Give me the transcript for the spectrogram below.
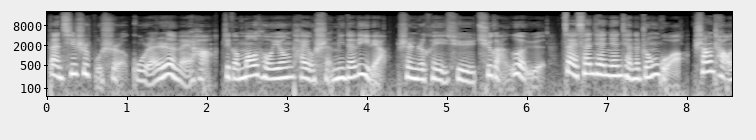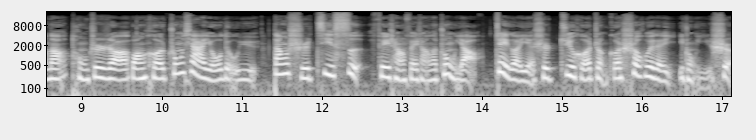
但其实不是，古人认为哈，这个猫头鹰它有神秘的力量，甚至可以去驱赶厄运。在三千年前的中国，商朝呢统治着黄河中下游流域，当时祭祀非常非常的重要，这个也是聚合整个社会的一种仪式。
